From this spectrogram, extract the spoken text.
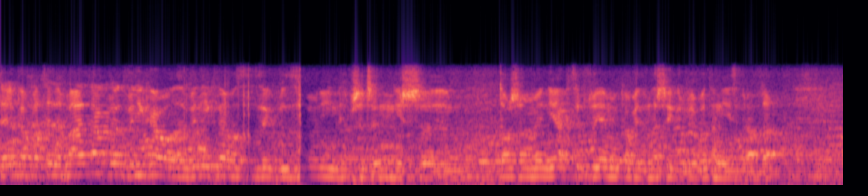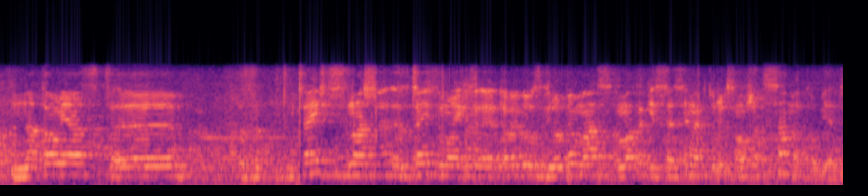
Tylko facetów, ale to akurat wynikało, wyniknęło z jakby zupełnie innych przyczyn niż e, to, że my nie akceptujemy kobiet w naszej grupie, bo to nie jest prawda. Natomiast e, z, część, z naszy, część z moich kolegów z grupy ma, ma takie sesje, na których są same kobiety.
